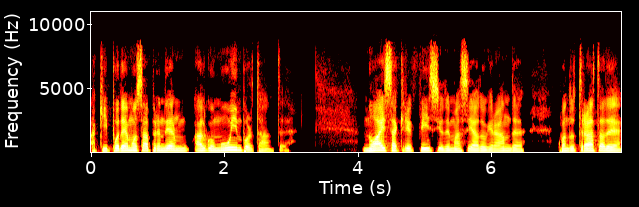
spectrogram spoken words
aquí podemos aprender algo muy importante. No hay sacrificio demasiado grande cuando trata de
